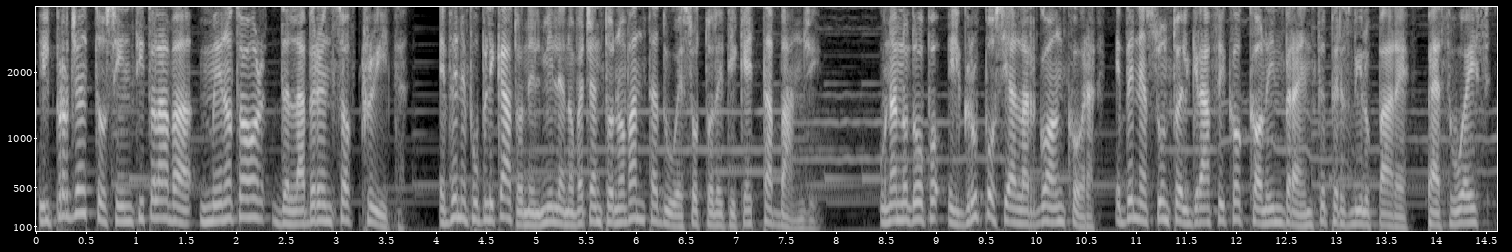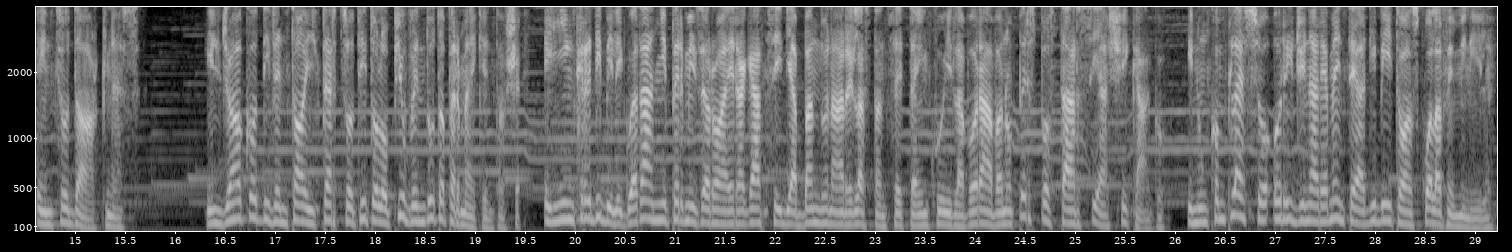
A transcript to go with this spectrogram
Il progetto si intitolava Minotaur The Labyrinth of Crete e venne pubblicato nel 1992 sotto l'etichetta Bungie. Un anno dopo il gruppo si allargò ancora e venne assunto il grafico Colin Brent per sviluppare Pathways into Darkness, il gioco diventò il terzo titolo più venduto per Macintosh e gli incredibili guadagni permisero ai ragazzi di abbandonare la stanzetta in cui lavoravano per spostarsi a Chicago, in un complesso originariamente adibito a scuola femminile.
